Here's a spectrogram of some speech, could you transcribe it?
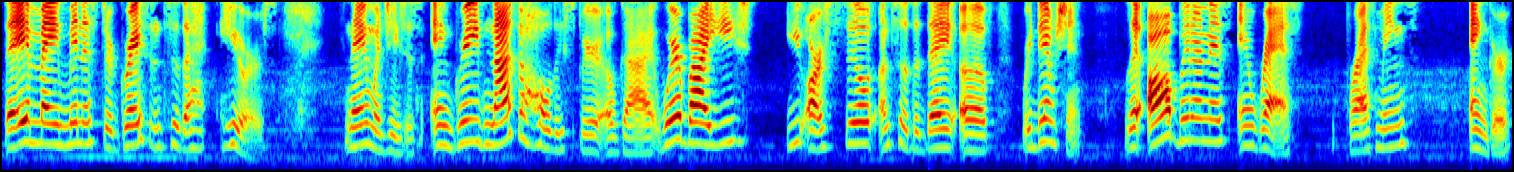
that it may minister grace unto the hearers. Name of Jesus. And grieve not the Holy Spirit of God, whereby ye you are sealed until the day of redemption. Let all bitterness and wrath, wrath means anger,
